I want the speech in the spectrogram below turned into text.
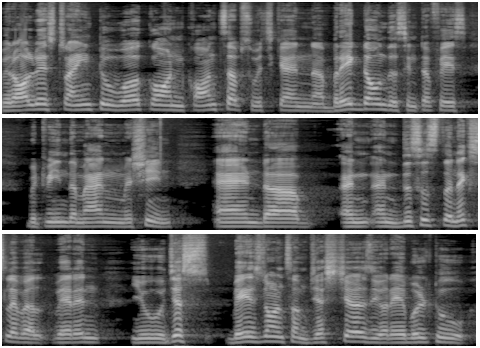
we are always trying to work on concepts which can uh, break down this interface between the man and machine and, uh, and, and this is the next level wherein you just based on some gestures you are able to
